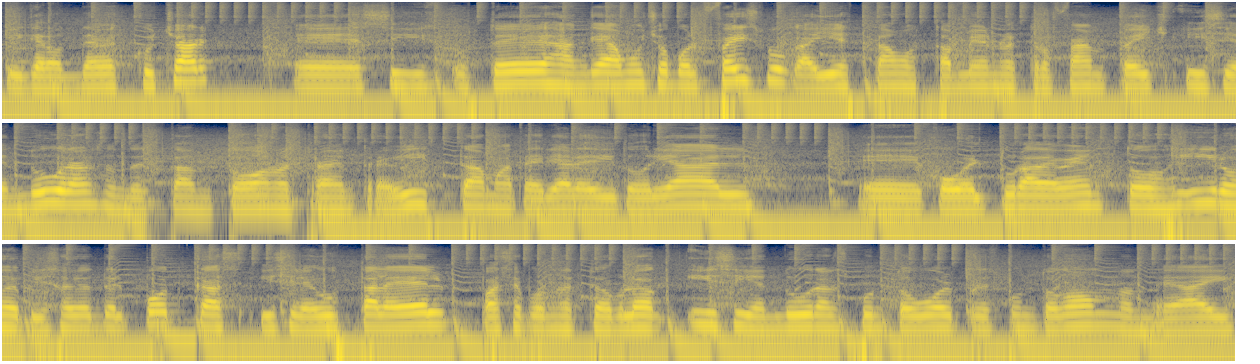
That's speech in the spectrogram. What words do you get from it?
y que nos debe escuchar. Eh, si usted hanguea mucho por Facebook, ahí estamos también en nuestro fanpage Easy Endurance, donde están todas nuestras entrevistas, material editorial, eh, cobertura de eventos y los episodios del podcast. Y si le gusta leer, pase por nuestro blog easyendurance.wordpress.com, donde hay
